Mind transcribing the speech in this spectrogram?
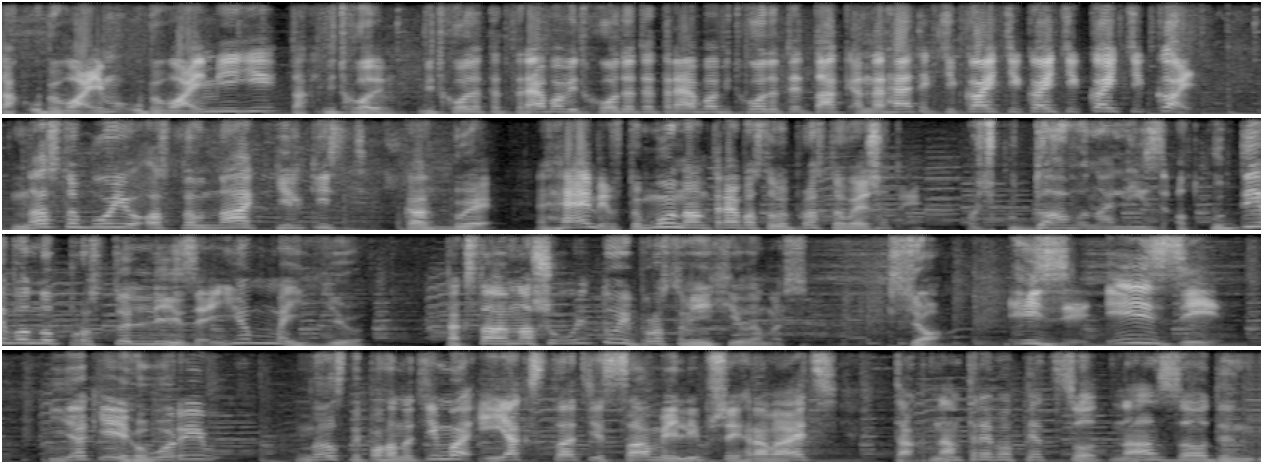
Так, убиваємо, убиваємо її. Так, відходимо. Відходити треба, відходити треба, відходити. Так, енергетик, тікай, тікай, тікай, тікай. У нас з тобою основна кількість, як би, гемів, тому нам треба тобою просто вижити. Ось куди вона лізе? От куди воно просто лізе? Йо-майо. Так, ставимо нашу ульту і просто в ній хілимось. Все, ізі, ізі. Як я й говорив, у нас непогана тіма, і я, кстати, самий ліпший гравець. Так, нам треба 500. Нам за один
